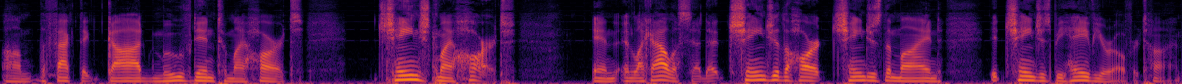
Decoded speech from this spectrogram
um, the fact that God moved into my heart, changed my heart, and and like Alice said, that change of the heart changes the mind it changes behavior over time.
